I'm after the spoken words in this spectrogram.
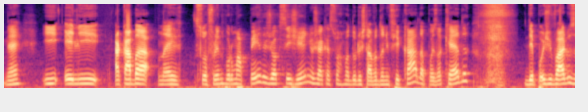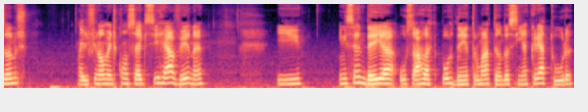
né? E ele acaba, né, sofrendo por uma perda de oxigênio, já que a sua armadura estava danificada após a queda. Depois de vários anos, ele finalmente consegue se reaver, né? E incendeia o Sarlacc por dentro, matando assim a criatura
